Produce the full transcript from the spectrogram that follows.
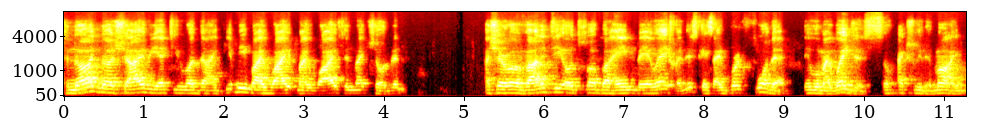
Tanad nashai Give me my wife, my wives, and my children. In this case, I worked for them. They were my wages, so actually they're mine.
